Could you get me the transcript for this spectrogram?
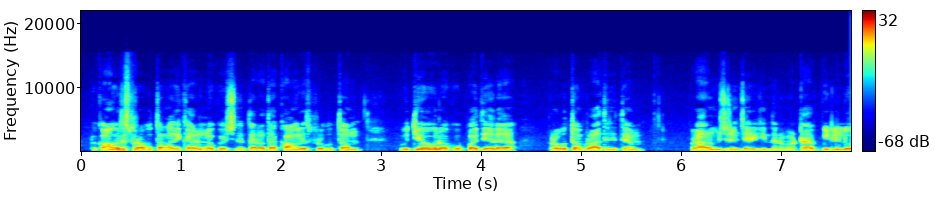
ఇప్పుడు కాంగ్రెస్ ప్రభుత్వం అధికారంలోకి వచ్చిన తర్వాత కాంగ్రెస్ ప్రభుత్వం ఉద్యోగులకు ఉపాధ్యాయుల ప్రభుత్వం ప్రాతినిధ్యం ప్రారంభించడం జరిగిందనమాట బిల్లులు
